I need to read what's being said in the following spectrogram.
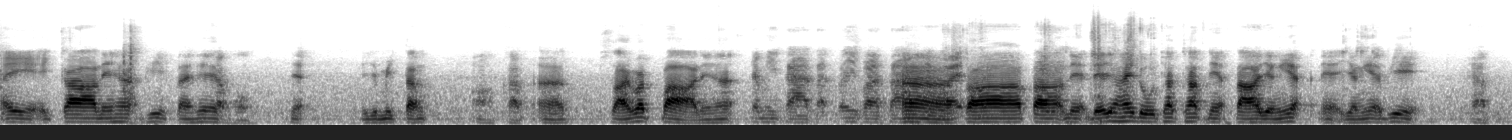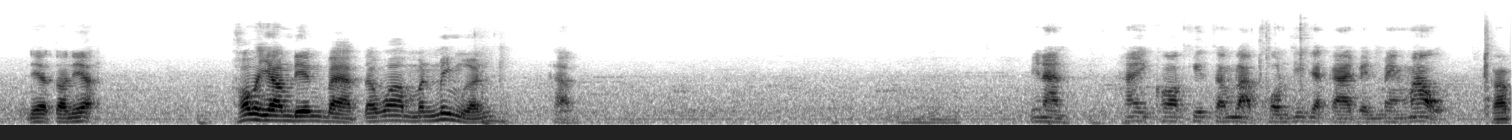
ไอ้ไอ้กาเนี่ยฮะพี่ไตรเทพครับผมมันจะมีตังอ๋อครับ อ่าสายวัดป่าเนี่ยฮะจะมีตาตาตาตาตาอ่าไว้ ตาตาเนี่ยเดี๋ยวจะให้ดูชัดๆเนี่ยตาอย่างเงี้ยเนี่ยอย่างเงี้ยพี่ครับ เนี่ยตอนเนี้ยเขาพยายามเรียนแบบแต่ว่ามันไม่เหมือน ครับอืมพี่นันให้ข้อคิดสำหรับคนที่จะกลายเป็นแมงเม่าครับ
